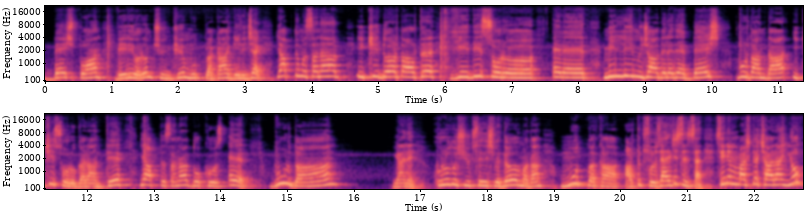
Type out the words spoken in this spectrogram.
5 puan veriyorum. Çünkü mutlaka gelecek. Yaptı mı sana 2, 4, 6, 7 soru. Evet. Milli mücadelede 5. Buradan da 2 soru garanti. Yaptı sana 9. Evet. Buradan yani kuruluş, yükseliş ve dağılmadan mutlaka artık sözelcisin sen. Senin başka çaren yok.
